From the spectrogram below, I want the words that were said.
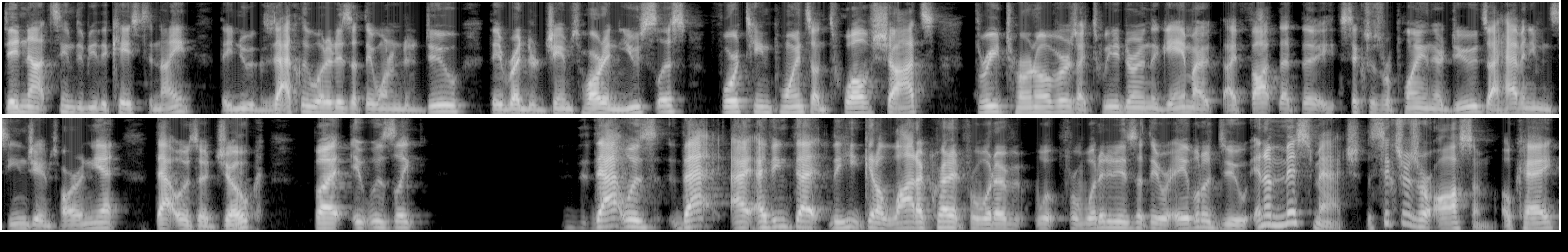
Did not seem to be the case tonight. They knew exactly what it is that they wanted to do. They rendered James Harden useless. 14 points on 12 shots, three turnovers. I tweeted during the game. I, I thought that the Sixers were playing their dudes. I haven't even seen James Harden yet. That was a joke. But it was like that was that I, I, think that the Heat get a lot of credit for whatever for what it is that they were able to do in a mismatch. The Sixers are awesome. Okay,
